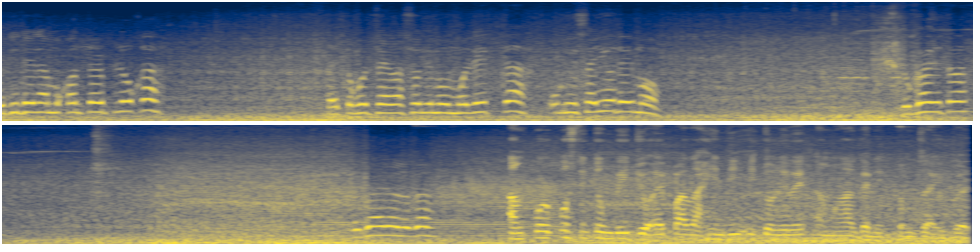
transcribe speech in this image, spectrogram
Pwede din na mo counterflow ka. Kay tungod sa rason nimo mulit ka. Ug ni sayo day mo. Lugar ito. Lugar lugar. Ang purpose nitong video ay para hindi itolerate ang mga ganitong driver.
